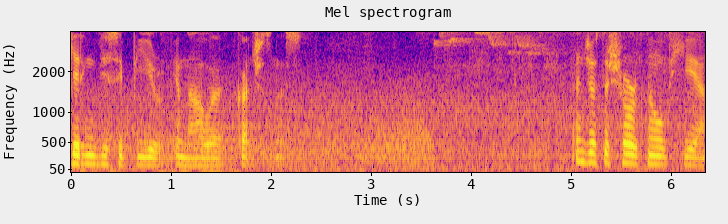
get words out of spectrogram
getting disappear in our consciousness. And just a short note here.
